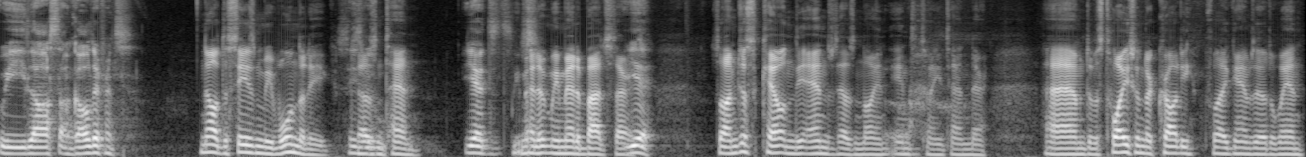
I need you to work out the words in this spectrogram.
we lost on goal difference. No, the season we won the league, Season- 2010. Yeah, We made it. We made a bad start. Yeah, So I'm just counting the end of 2009 into 2010 there. Um, there was twice under Crowley, five games out of the win.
